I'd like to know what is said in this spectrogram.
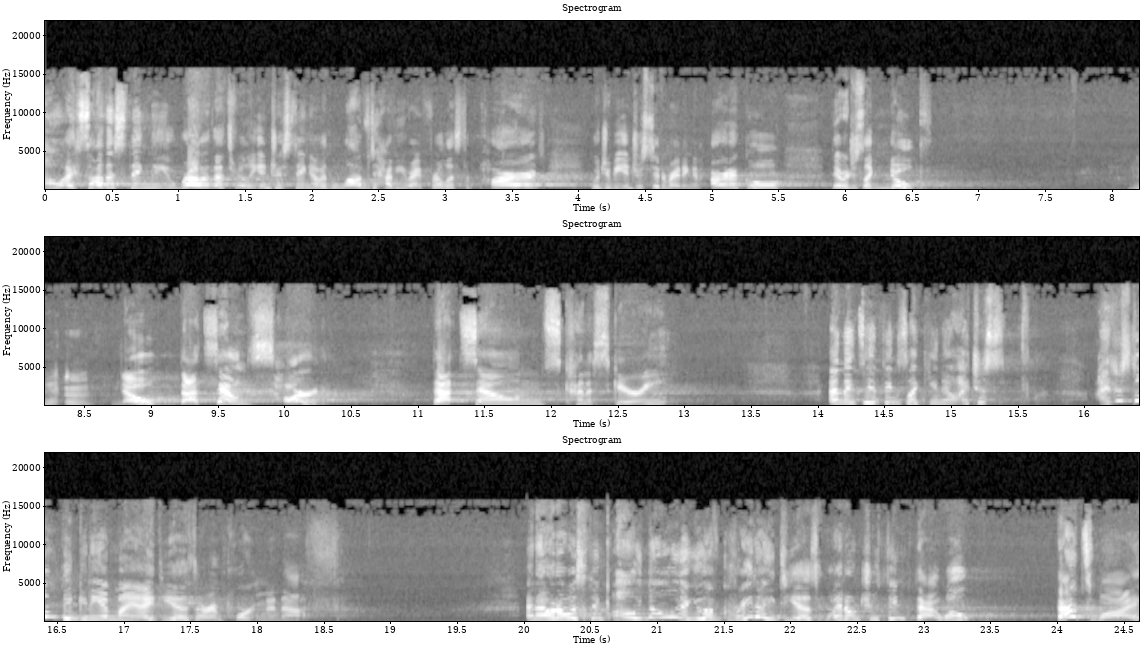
oh, I saw this thing that you wrote, that's really interesting, I would love to have you write for a list apart, would you be interested in writing an article? They were just like, nope. Mm-mm, no, that sounds hard that sounds kind of scary. And they'd say things like, you know, I just, I just don't think any of my ideas are important enough. And I would always think, oh, no, you have great ideas. Why don't you think that? Well, that's why.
